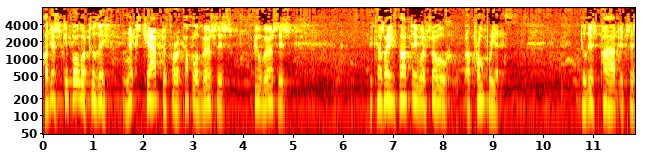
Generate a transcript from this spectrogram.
I'll just skip over to the next chapter for a couple of verses, a few verses, because I thought they were so appropriate to this part, it says,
